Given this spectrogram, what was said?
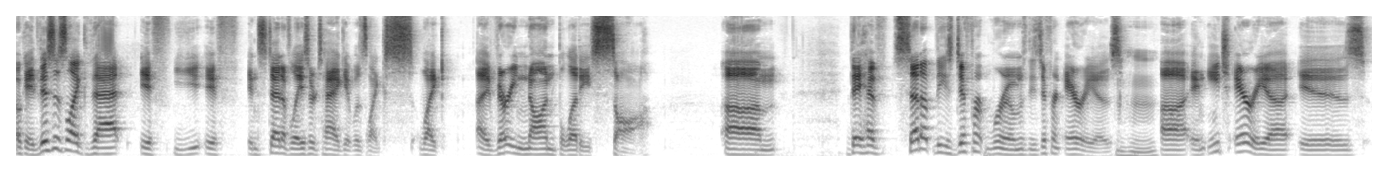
Okay, this is like that if you, if instead of laser tag it was like like a very non-bloody saw. Um they have set up these different rooms, these different areas, Mm-hmm. uh, and each area is,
